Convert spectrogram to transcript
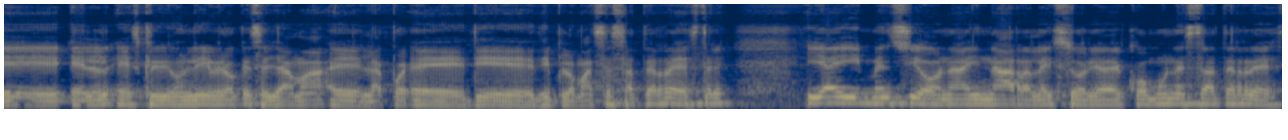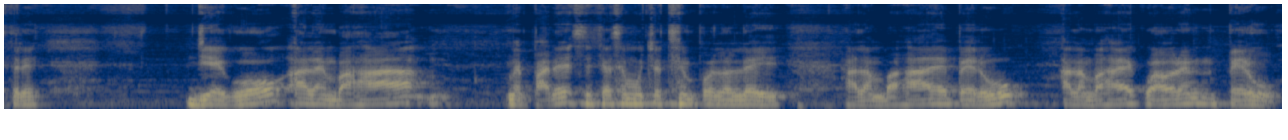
eh, él escribió un libro que se llama eh, la eh, Di- Diplomacia extraterrestre y ahí menciona y narra la historia de cómo un extraterrestre llegó a la embajada, me parece que hace mucho tiempo lo leí, a la embajada de Perú, a la embajada de Ecuador en Perú.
